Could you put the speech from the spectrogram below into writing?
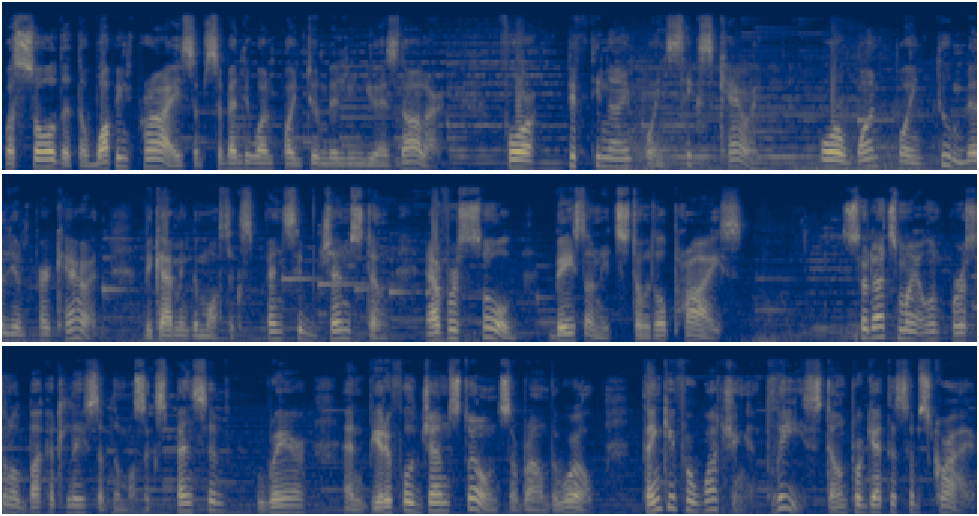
was sold at the whopping price of 71.2 million US dollar for 59.6 carat or 1.2 million per carat, becoming the most expensive gemstone ever sold based on its total price. So that's my own personal bucket list of the most expensive, rare, and beautiful gemstones around the world. Thank you for watching and please don't forget to subscribe.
